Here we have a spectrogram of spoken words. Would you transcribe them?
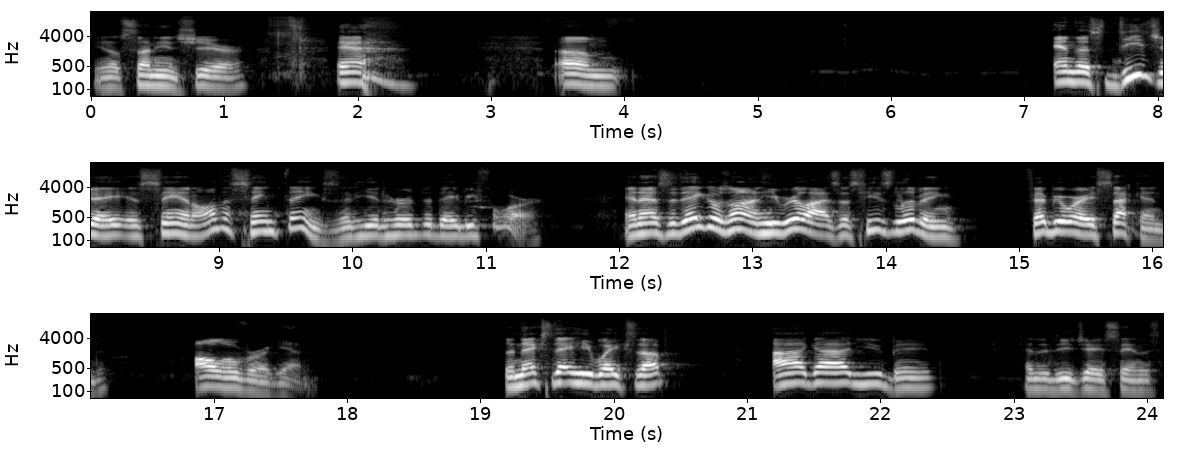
You know, Sonny and Cher. And um, and this DJ is saying all the same things that he had heard the day before. And as the day goes on, he realizes he's living February 2nd all over again. The next day he wakes up, I got you, babe. And the DJ is saying this.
